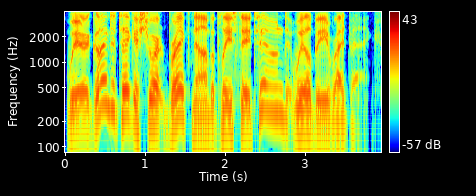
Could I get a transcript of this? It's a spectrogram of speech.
We're going to take a short break now, but please stay tuned. We'll be right back.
